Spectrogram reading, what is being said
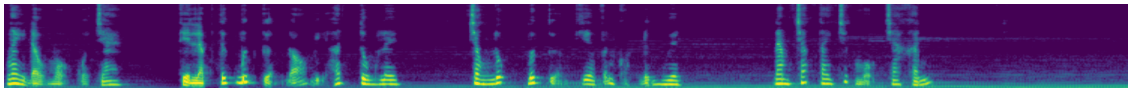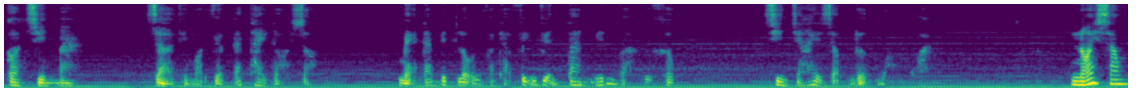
Ngay đầu mộ của cha. Thì lập tức bức tượng đó bị hất tung lên. Trong lúc bức tượng kia vẫn còn đứng nguyên Nam chắp tay trước mộ cha khấn. Con xin bà, Giờ thì mọi việc đã thay đổi rồi. Mẹ đã biết lỗi và đã vĩnh viễn tan biến vào hư không. Xin cha hãy rộng lượng bỏ qua. Nói xong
